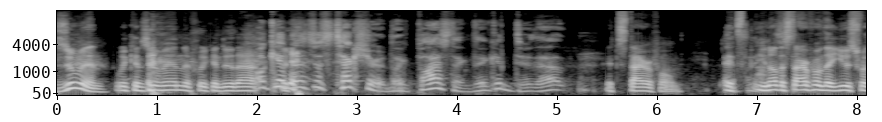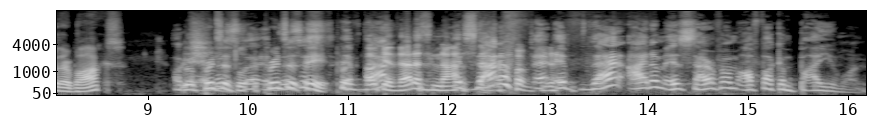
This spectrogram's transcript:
Zoom in. We can zoom in if we can do that. Okay, but it's just textured like plastic. They could do that. It's styrofoam. It's you know the styrofoam they use for their box. Okay, Princess- this- if Princess- is- hey, Pr- if that- okay, that is not if that styrofoam. if, if that item is styrofoam, I'll fucking buy you one.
